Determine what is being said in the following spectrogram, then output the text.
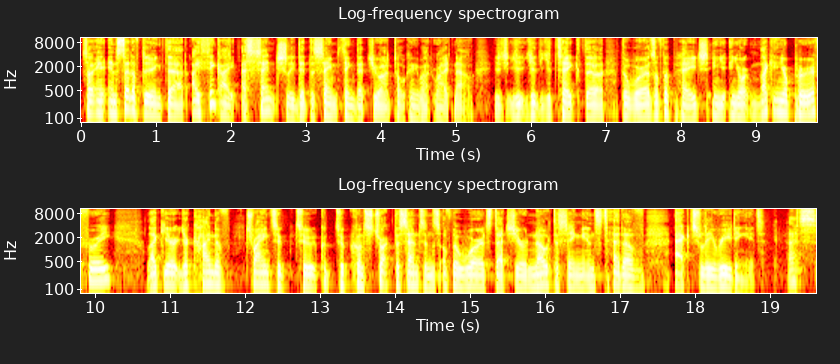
So in, instead of doing that, I think I essentially did the same thing that you are talking about right now. You you, you, take the the words of the page in, in your like in your periphery, like you're you're kind of trying to to to construct the sentence of the words that you're noticing instead of actually reading it. That's.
